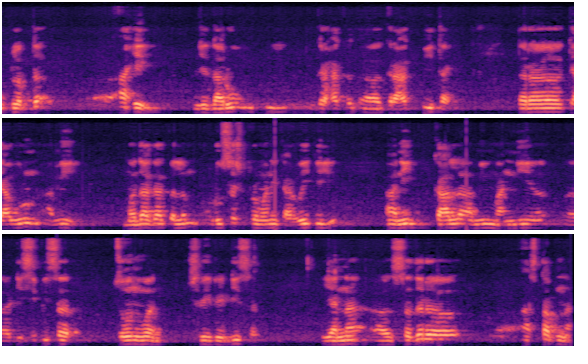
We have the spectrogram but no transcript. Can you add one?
उपलब्ध आहे. म्हणजे दारू ग्राहक ग्राहक पीत आहेत. तर त्यावरून आम्ही मदागा कलम अडुसष्ट प्रमाणे कारवाई केली आणि काल आम्ही माननीय D C P sir zone one Shri Reddy sir यांना सदर आस्थापना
